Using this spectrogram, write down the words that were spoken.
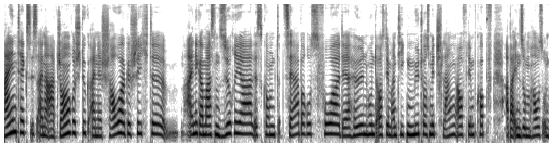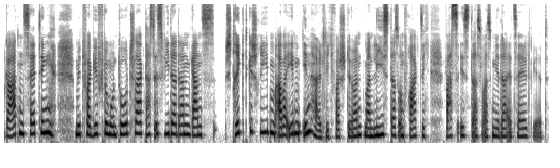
Ein Text ist eine Art Genrestück, eine Schauergeschichte, einigermaßen surreal. Es kommt Cerberus vor, der Höllenhund aus dem antiken Mythos mit Schlangen auf dem Kopf, aber in so einem Haus- und Gartensetting mit Vergiftung und Totschlag. Das ist wieder dann ganz strikt geschrieben, aber eben inhaltlich verstörend. Man liest das und fragt sich, was ist das, was mir da erzählt wird?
